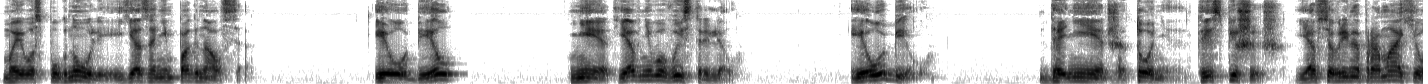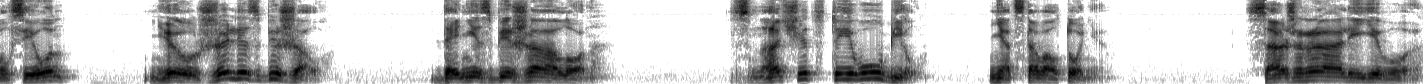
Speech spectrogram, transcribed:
Мы его спугнули, и я за ним погнался». «И убил?» «Нет, я в него выстрелил». «И убил?» «Да нет же, Тони, ты спешишь. Я все время промахивался, и он...» «Неужели сбежал?» «Да не сбежал он!» «Значит, ты его убил?» Не отставал Тони. «Сожрали его,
